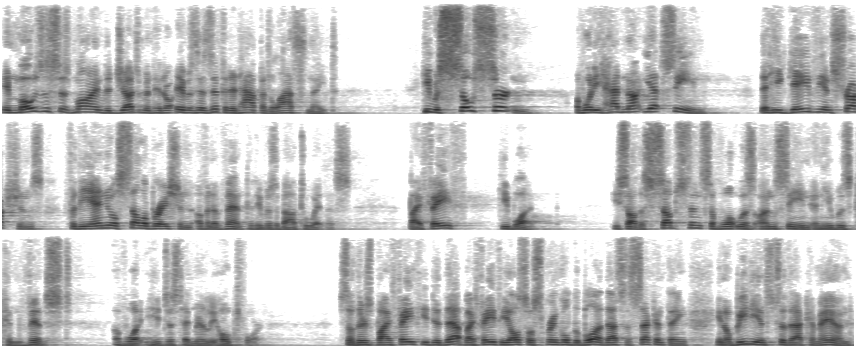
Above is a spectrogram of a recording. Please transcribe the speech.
In Moses' mind, the judgment had, it was as if it had happened last night. He was so certain of what he had not yet seen that he gave the instructions for the annual celebration of an event that he was about to witness. By faith, he what? He saw the substance of what was unseen and he was convinced of what he just had merely hoped for. So there's by faith he did that. By faith he also sprinkled the blood. That's the second thing. In obedience to that command.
